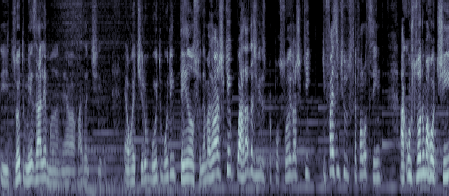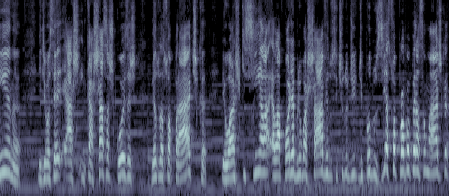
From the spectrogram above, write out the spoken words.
e, e 18 meses a alemã, né? A mais antiga é um retiro muito, muito intenso, né? Mas eu acho que, guardado as devidas proporções, eu acho que, que faz sentido o que você falou, sim. A construção de uma rotina e de você encaixar essas coisas dentro da sua prática, eu acho que sim, ela, ela pode abrir uma chave no sentido de, de produzir a sua própria operação mágica.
